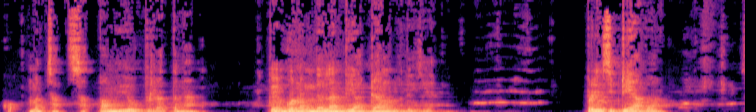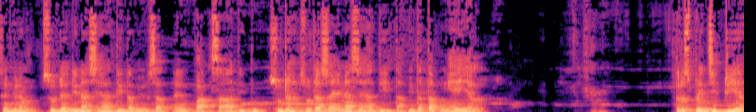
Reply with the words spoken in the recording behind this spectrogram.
kok mecat satpam itu berat tenan. Kayak gue neng dalan tiadang gitu saya. Prinsip dia apa? Saya bilang sudah dinasehati tapi Ustaz eh, Pak saat itu sudah sudah saya nasehati tapi tetap ngeyel. Terus prinsip dia,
